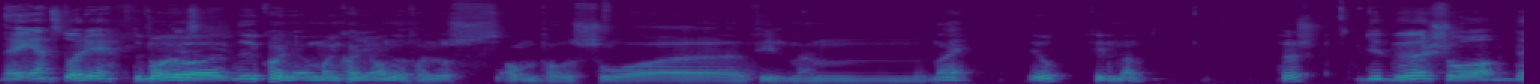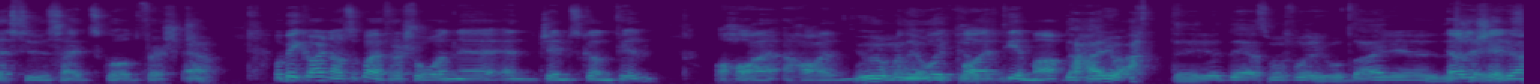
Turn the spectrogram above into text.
Det er én story. Du må jo, du kan jo, man kan jo anbefale å, anbefale å se eh, filmen Nei, jo, filmen først. Du bør se The Suicide Squad først. Ja. Om ikke annet så bare for å se en, en James Gunn-film og ha, ha Jo, men det er jo god par timer. Det her er jo etter det som har foregått der. Ja, det skjer jo,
